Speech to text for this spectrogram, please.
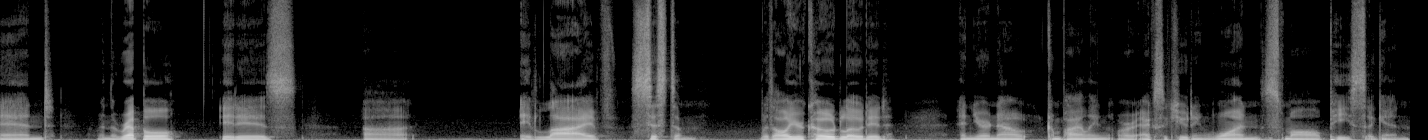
and in the REPL, it is uh, a live system with all your code loaded, and you're now compiling or executing one small piece again,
